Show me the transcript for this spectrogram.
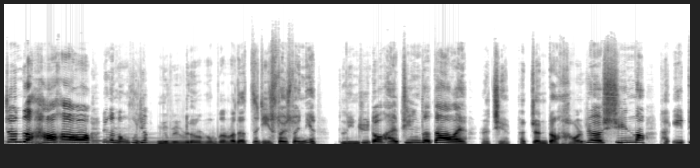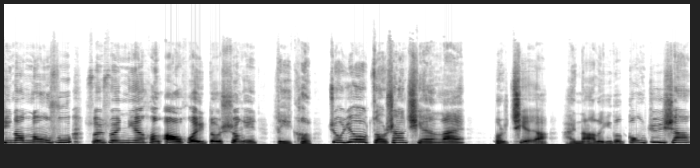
真的好好哦。那个农夫就自己碎碎念，邻居都还听得到哎，而且他真的好热心呢。他一听到农夫碎碎念很懊悔的声音，立刻就又走上前来，而且呀。还拿了一个工具箱，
